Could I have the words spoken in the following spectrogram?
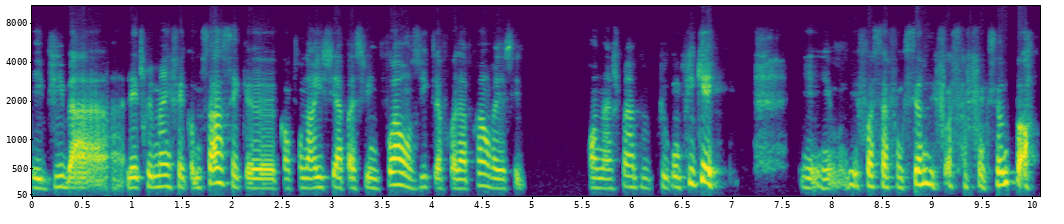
Et puis, bah, l'être humain, il fait comme ça. C'est que quand on a réussi à passer une fois, on se dit que la fois d'après, on va essayer de prendre un chemin un peu plus compliqué. Et des fois, ça fonctionne, des fois, ça ne fonctionne pas.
